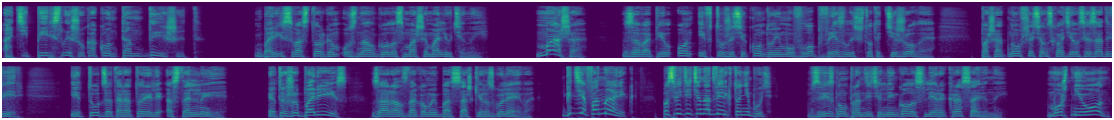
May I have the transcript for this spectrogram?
а теперь слышу, как он там дышит». Борис с восторгом узнал голос Маши Малютиной. «Маша!» — завопил он, и в ту же секунду ему в лоб врезалось что-то тяжелое — Пошатнувшись, он схватился за дверь. И тут затараторили остальные. «Это же Борис!» — заорал знакомый бас Сашки Разгуляева. «Где фонарик? Посветите на дверь кто-нибудь!» Взвизгнул пронзительный голос Леры Красавиной. «Может, не он?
